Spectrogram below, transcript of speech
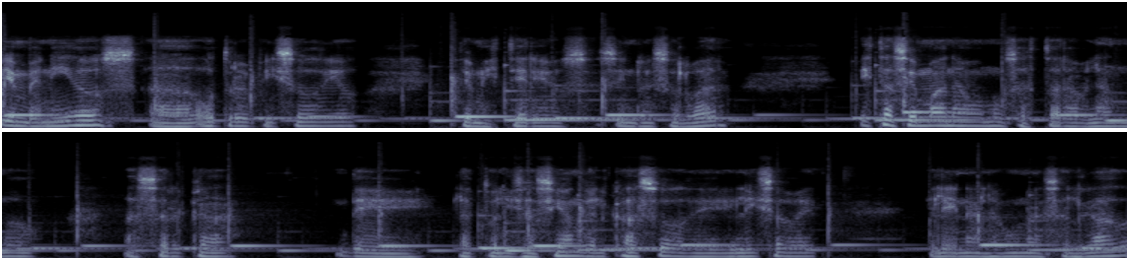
Bienvenidos a otro episodio de Misterios sin resolver. Esta semana vamos a estar hablando acerca de la actualización del caso de Elizabeth Elena Laguna Salgado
